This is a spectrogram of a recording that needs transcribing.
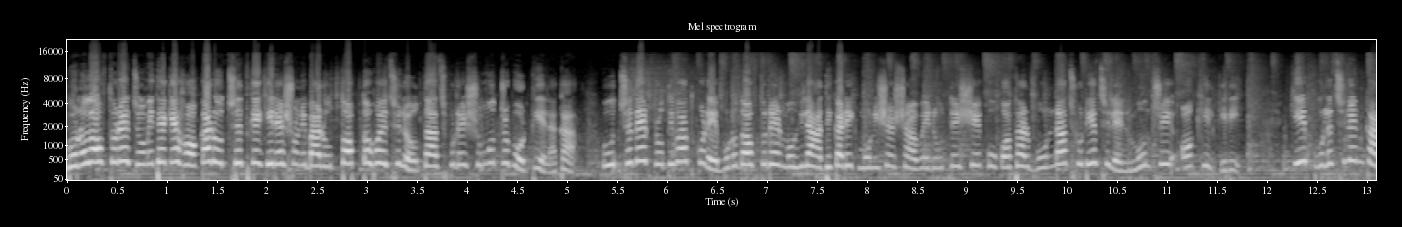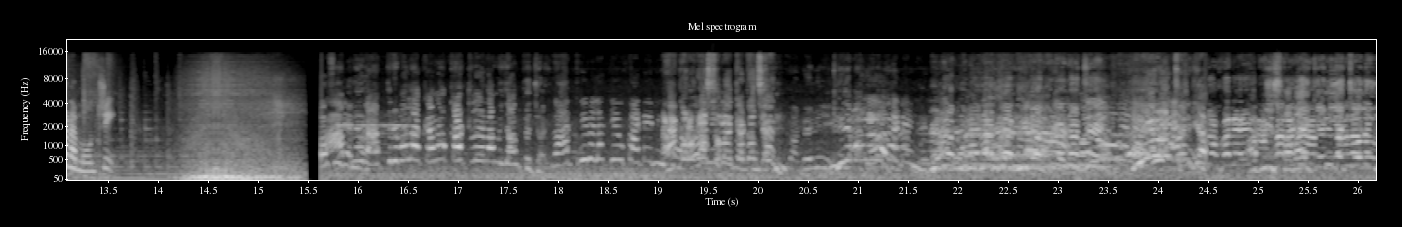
বন দফতরের জমি থেকে হকার উচ্ছেদকে ঘিরে শনিবার উত্তপ্ত হয়েছিল তাজপুরের সমুদ্রবর্তী এলাকা। উচ্ছেদের প্রতিবাদ করে বন দফতরের মহিলা আধিকারিক মনীষা সাউয়ের উদ্দেশ্যে কুকথার বন্যা ছুটিয়েছিলেন মন্ত্রী অখিল গিরি। কি বলেছিলেন কারা মন্ত্রী? আপনি রাত্রিবেলা কেন কাটলেন আমি জানতে চাই। রাত্রিবেলা কেউ কাটেনি। এগারোটার সময় কেটেছেন? কি বললেন? আপনি সবাইকে নিয়ে চলুন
